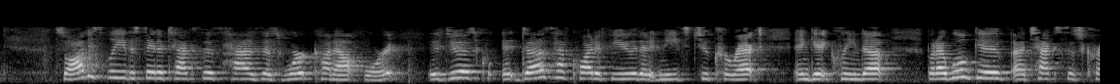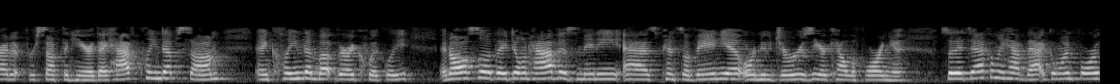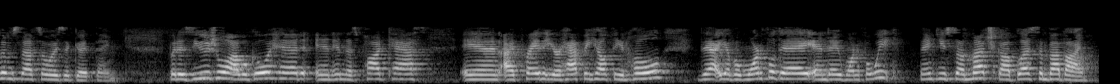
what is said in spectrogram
So obviously the state of Texas has this work cut out for it. It does, it does have quite a few that it needs to correct and get cleaned up. But I will give uh, Texas credit for something here. They have cleaned up some and cleaned them up very quickly. And also they don't have as many as Pennsylvania or New Jersey or California. So they definitely have that going for them, so that's always a good thing. But as usual, I will go ahead and end this podcast and I pray that you're happy, healthy, and whole, that you have a wonderful day and a wonderful week. Thank you so much. God bless and bye bye.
